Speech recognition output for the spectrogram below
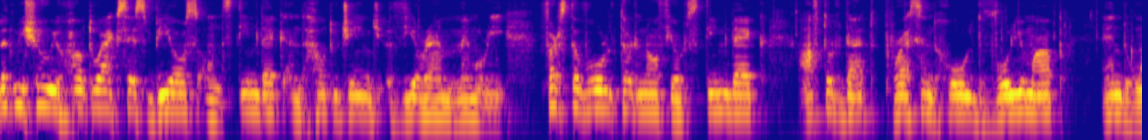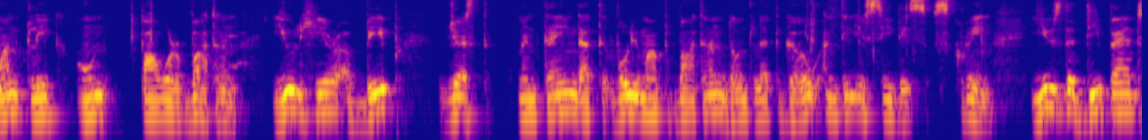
Let me show you how to access BIOS on Steam Deck and how to change VRAM memory. First of all, turn off your Steam Deck. After that, press and hold volume up and one click on power button. You'll hear a beep. Just maintain that volume up button. Don't let go until you see this screen. Use the D-pad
